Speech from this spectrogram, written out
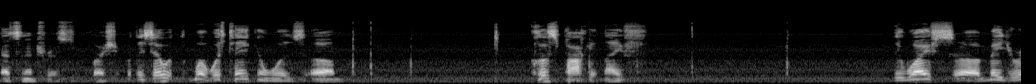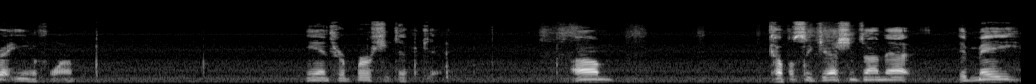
That's an interesting question. But they said what was taken was um, Cliff's pocket knife, the wife's uh, majorette uniform, and her birth certificate. Um, couple suggestions on that. It may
